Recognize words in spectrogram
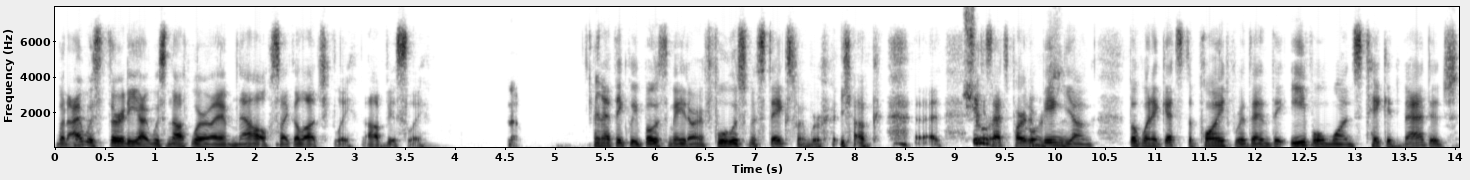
When I was 30, I was not where I am now psychologically, obviously. And I think we both made our foolish mistakes when we were young. Sure, because that's part of of being young. But when it gets to the point where then the evil ones take advantage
